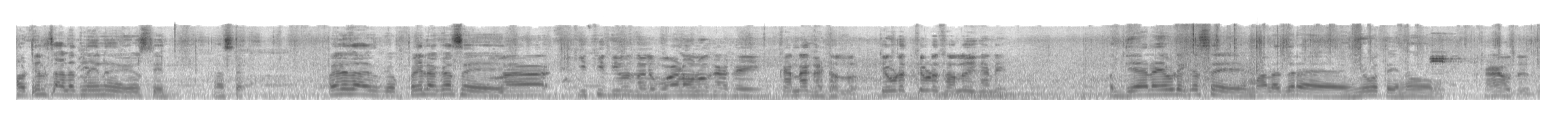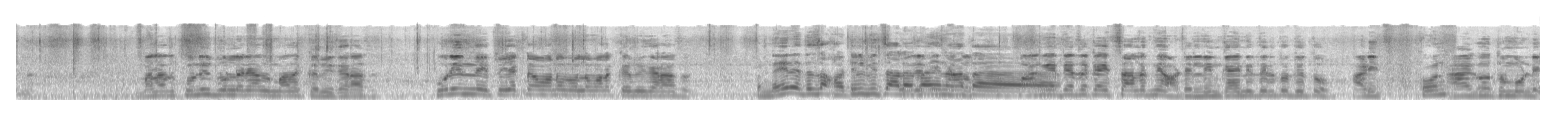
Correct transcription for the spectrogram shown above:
हॉटेल चालत नाही ना व्यवस्थित असं. पहिलं जा- पहिलं कसं आहे? तुला किती दिवस झाले वाढवलं का काही? का ना घटवलं तेवढं तेवढं चालू आहे का नाही? पण द्यायला एवढं कसं आहे मला जरा हे होत आहे ना हो. काय होतंय तुला? मला तर कोणीच बोललं नाही अजून माझं कमी करा असं. कोणीच नाही तू एकटा माणूस बोलला मला कमी करा असं. पण नाही ना त्याचं हॉटेल बी चालत आहे ना पांगे आता त्याचं काही चालत नाही हॉटेल नाही काही नाही तरी तो देतो अडीच कोण? हा गौतम मुंडे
